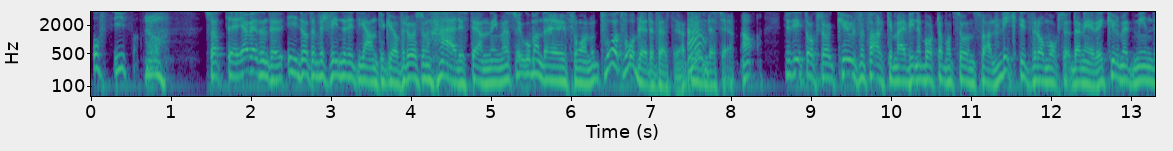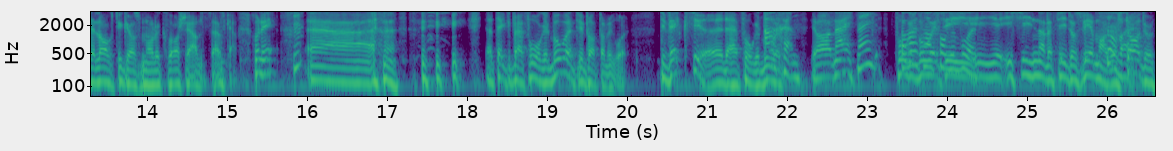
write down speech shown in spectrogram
Åh fy fan. Ja. Så att, eh, jag vet inte, idrotten försvinner lite grann tycker jag för det var en sån härlig stämning men så går man därifrån och 2-2 blev det förresten, jag glömde säga. Ja. Till sist också, kul för Falkenberg, vinner borta mot Sundsvall. Viktigt för dem också där nere. Det är kul med ett mindre lag tycker jag som håller kvar sig i Allsvenskan. Hörrni, eh, jag tänkte på det här fågelboet vi pratade om igår. Det växer ju det här fågelboet. Aschen? Ja, nej. Nej, Fågelboet, fågelboet? I, i, i Kina där friidrotts-VM det. stadion.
